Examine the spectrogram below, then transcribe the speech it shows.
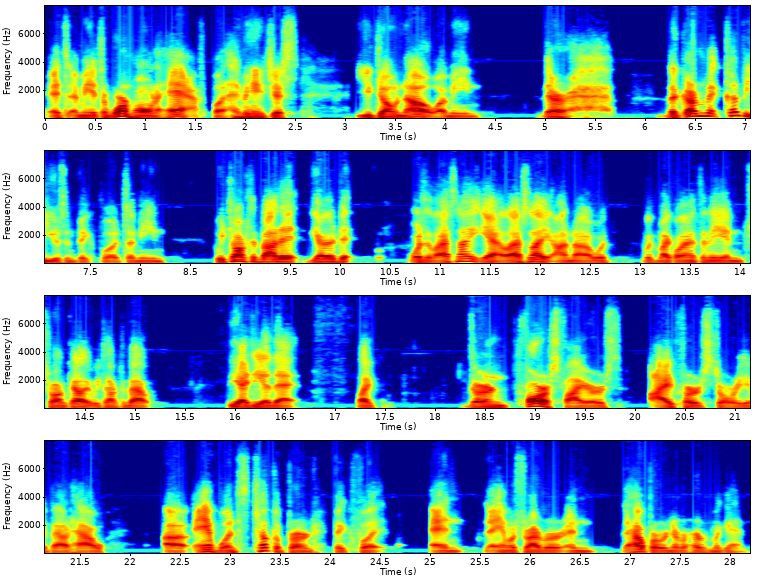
it's. I mean, it's a wormhole and a half. But I mean, it just you don't know. I mean, they're the government could be using Bigfoots. I mean, we talked about it the other day. Was it last night? Yeah, last night on uh, with with Michael Anthony and Sean Kelly. We talked about the idea that like during forest fires, I've heard a story about how uh, ambulance took a burned Bigfoot, and the ambulance driver and the helper were never heard from again.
